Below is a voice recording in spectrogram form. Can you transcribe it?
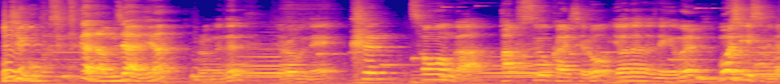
95%가 남자 아니야? 그러면은 여러분의 큰 성원과 박수 갈채로 연하 선생님을 모시겠습니다.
